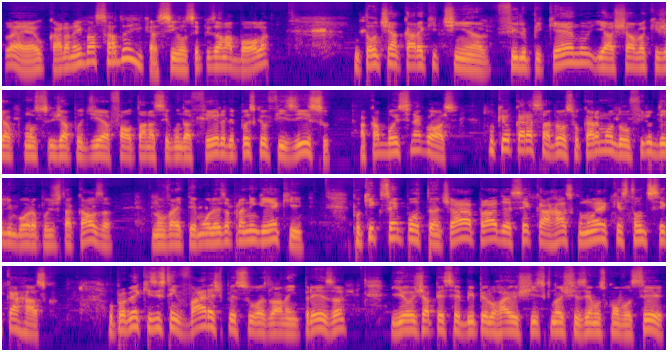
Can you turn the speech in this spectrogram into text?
Falei, é, o cara não é embaçado aí, cara. Se você pisar na bola, então tinha cara que tinha filho pequeno e achava que já, já podia faltar na segunda-feira. Depois que eu fiz isso, acabou esse negócio. Porque o cara sabe, ó, se o cara mandou o filho dele embora por justa causa, não vai ter moleza para ninguém aqui. Por que, que isso é importante? Ah, Prado é ser carrasco, não é questão de ser carrasco. O problema é que existem várias pessoas lá na empresa e eu já percebi pelo raio-x que nós fizemos com você,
